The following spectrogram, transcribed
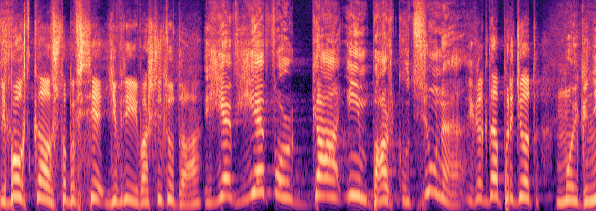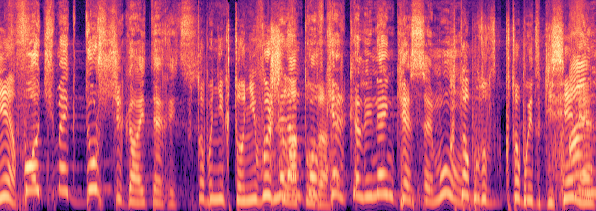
И Бог сказал, чтобы все евреи вошли туда. И когда придет мой гнев, чтобы никто не вышел оттуда, кто, будет, кто будет в Гесеме,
